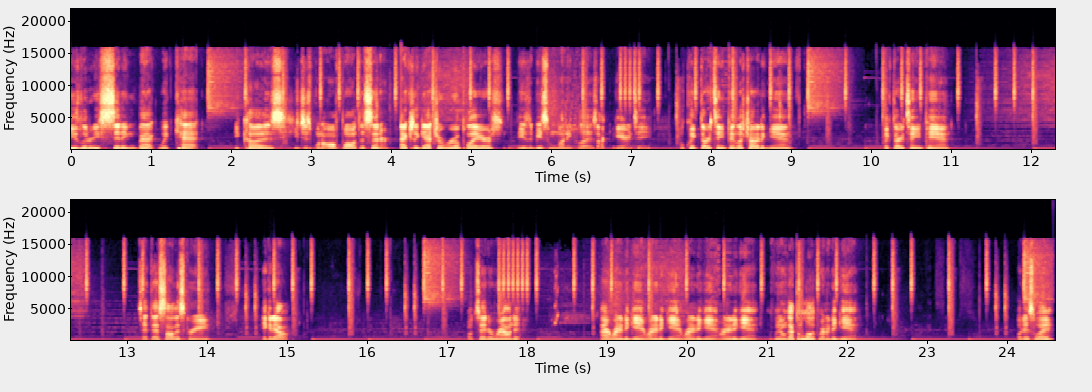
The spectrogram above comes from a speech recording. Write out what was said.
He's literally sitting back with KAT because he just want to off ball at the center. Actually got your real players. These would be some money plays, I can guarantee. Well, quick 13 pin. Let's try that again. Quick 13 pin. Set that solid screen. Pick it out. Rotate around it. All right, run it again, run it again, run it again, run it again. If we don't got the look, run it again. Go this way.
